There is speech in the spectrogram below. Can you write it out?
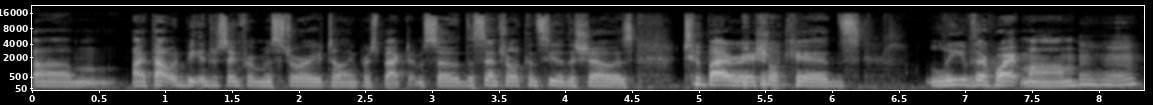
um, I thought would be interesting from a storytelling perspective. So the central conceit of the show is two biracial kids leave their white mom,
